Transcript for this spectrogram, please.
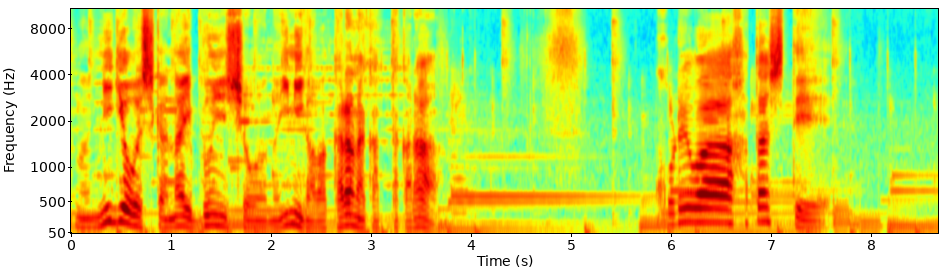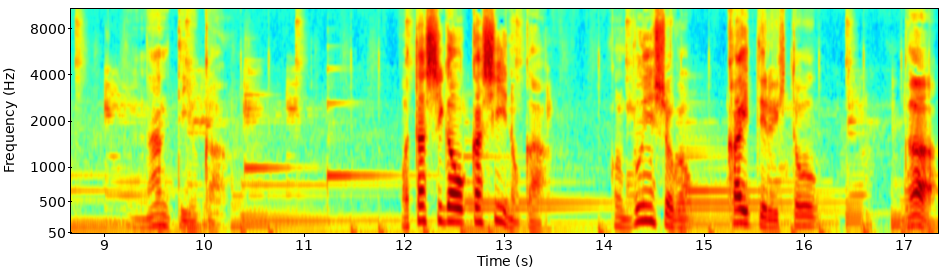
その2行しかない文章の意味がわからなかったからこれは果たして何て言うか私がおかしいのかこの文章が書いてる人が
